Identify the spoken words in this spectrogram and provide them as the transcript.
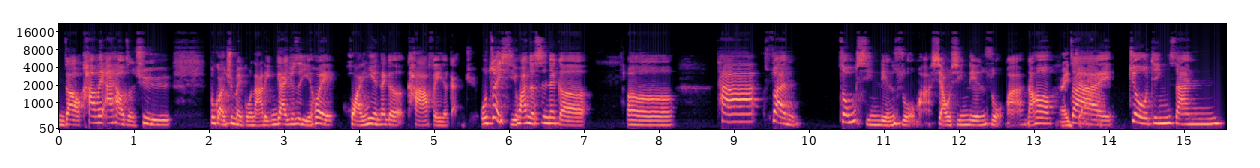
你知道咖啡爱好者去，不管去美国哪里，应该就是也会怀念那个咖啡的感觉。我最喜欢的是那个，呃，它算。中型连锁嘛，小型连锁嘛，然后在旧金山、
